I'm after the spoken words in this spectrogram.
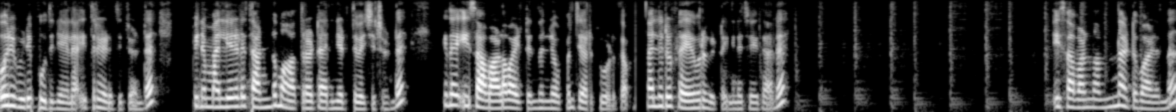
ഒരു പിടി പുതിനയില ഇത്ര എടുത്തിട്ടുണ്ട്. പിന്നെ മല്ലിയുടെ തണ്ട് മാത്രമായിട്ട് അരിഞ്ഞെടുത്ത് വെച്ചിട്ടുണ്ട്. ഇത് ഈ സവാള വഴറ്റുന്നതിനൊപ്പം ചേർത്ത് കൊടുക്കാം. നല്ലൊരു ഫ്ലേവർ കിട്ടും ഇങ്ങനെ ചെയ്താൽ ഈ സവാള നന്നായിട്ട് വഴന്ന്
